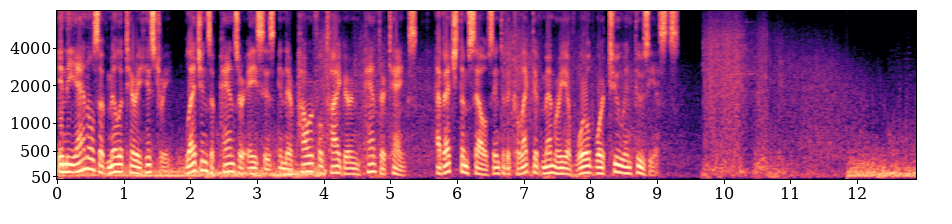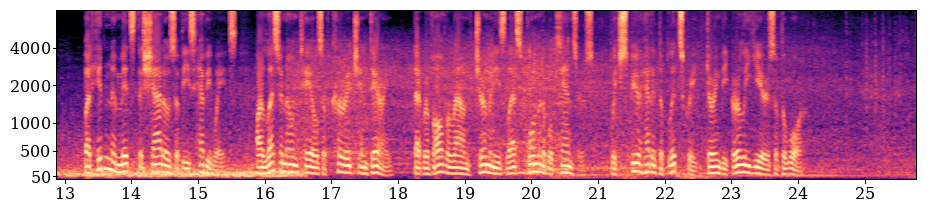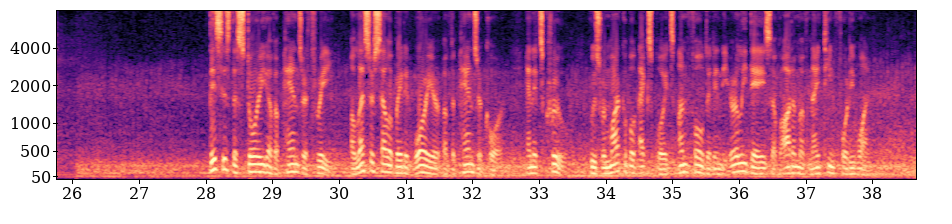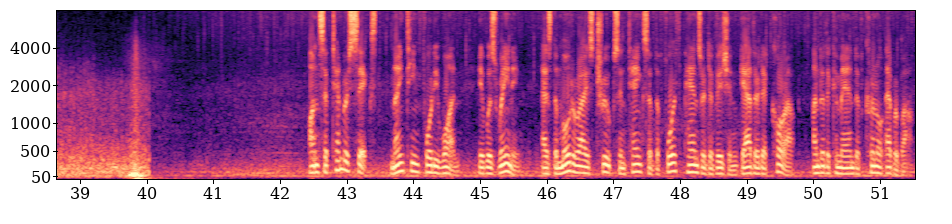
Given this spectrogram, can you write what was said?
In the annals of military history, legends of Panzer aces in their powerful Tiger and Panther tanks have etched themselves into the collective memory of World War II enthusiasts. But hidden amidst the shadows of these heavyweights are lesser-known tales of courage and daring that revolve around Germany's less formidable panzers, which spearheaded the Blitzkrieg during the early years of the war. This is the story of a Panzer III, a lesser celebrated warrior of the Panzer Corps, and its crew, whose remarkable exploits unfolded in the early days of autumn of 1941. On September 6, 1941, it was raining, as the motorized troops and tanks of the 4th Panzer Division gathered at Korab, under the command of Colonel Eberbach.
